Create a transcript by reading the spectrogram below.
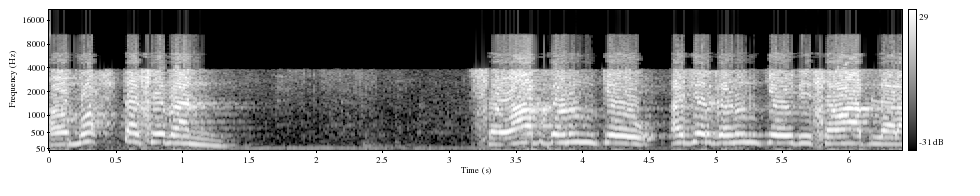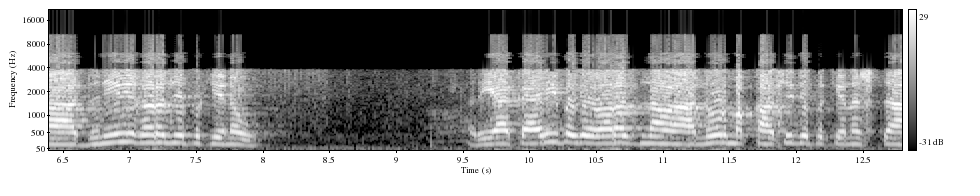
او محتسبا ثواب غنون کې او اجر غنون کې او دي ثواب لرا دنیوي غرض پکې نه و ریاکاری پکې غرض نه و نور مقاصد پکې نشتا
